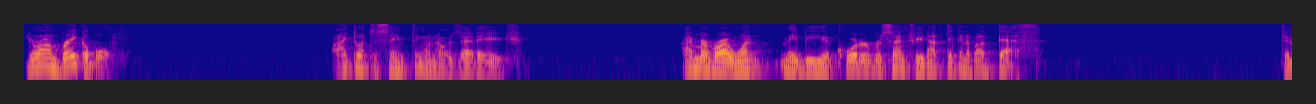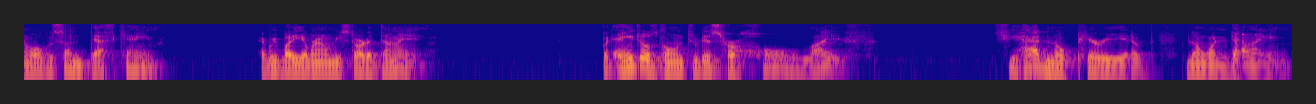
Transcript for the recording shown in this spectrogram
you're unbreakable, I thought the same thing when I was that age. I remember I went maybe a quarter of a century not thinking about death. Then all of a sudden, death came. Everybody around me started dying. But Angel's going through this her whole life. She had no period of no one dying.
